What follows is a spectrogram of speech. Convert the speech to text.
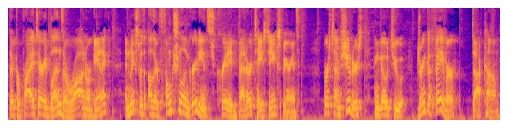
Their proprietary blends are raw and organic and mixed with other functional ingredients to create a better tasting experience. First time shooters can go to drinkafavor.com.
